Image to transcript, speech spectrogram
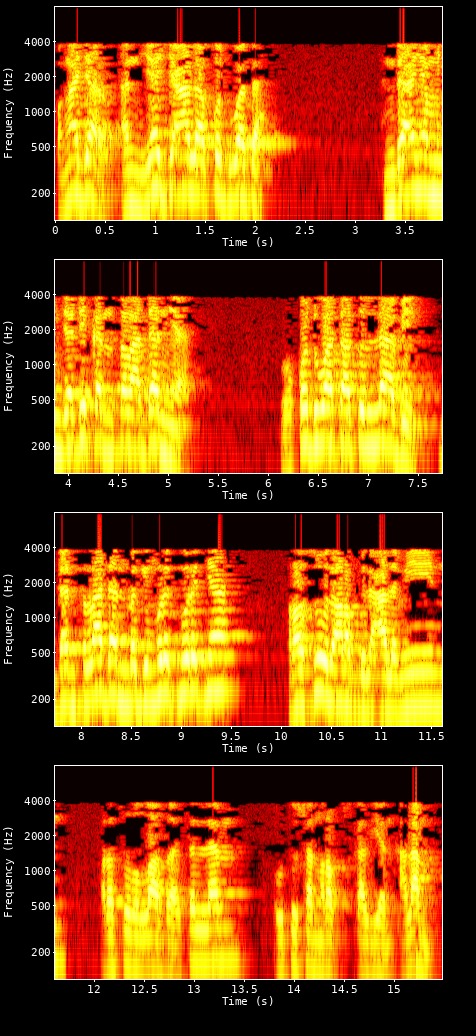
Pengajar. An yaj'ala qudwatah. Hendaknya menjadikan teladannya. Wa qudwatatul labi. Dan teladan bagi murid-muridnya Rasul Rabbil Alamin, Rasulullah SAW, utusan Rabb sekalian alam.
